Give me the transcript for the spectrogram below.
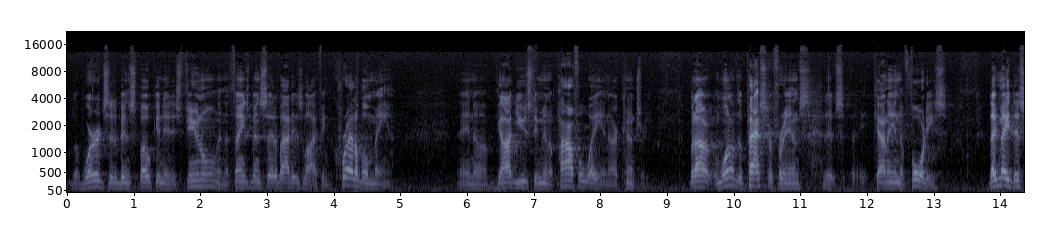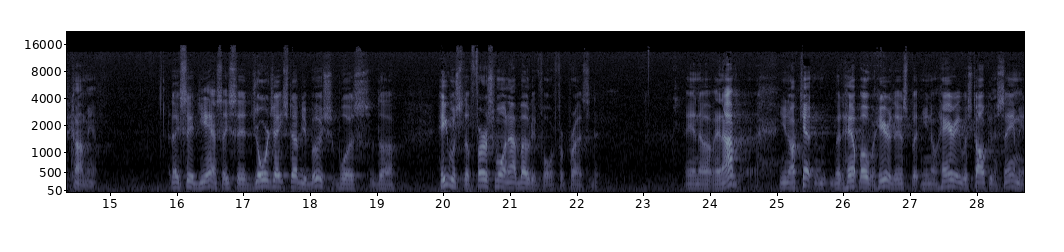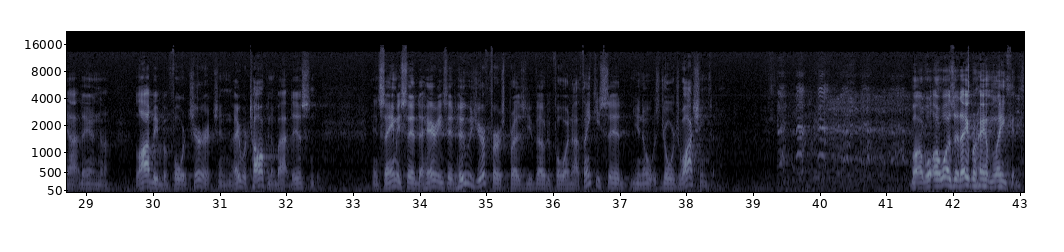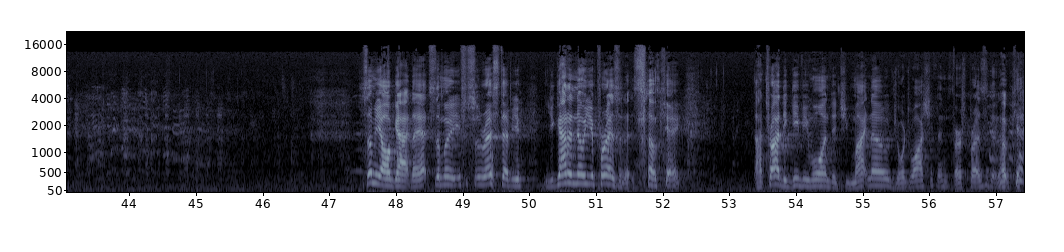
the words that have been spoken at his funeral and the things been said about his life. Incredible man. And uh, God used him in a powerful way in our country. But our, one of the pastor friends that's kind of in the 40s, they made this comment. They said, yes, they said George H.W. Bush was the, he was the first one I voted for for president. And, uh, and I, you know, I can't but help overhear this, but, you know, Harry was talking to Sammy out there in the, lobby before church, and they were talking about this. And, and Sammy said to Harry, he said, Who was your first president you voted for? And I think he said, You know, it was George Washington. or was it Abraham Lincoln? Some of y'all got that. Some of you, the rest of you, you got to know your presidents, okay? I tried to give you one that you might know George Washington, first president, okay?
